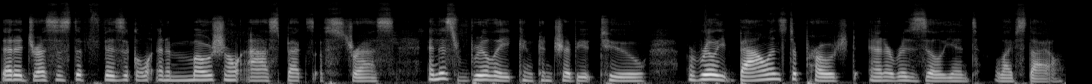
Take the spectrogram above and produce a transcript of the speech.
that addresses the physical and emotional aspects of stress. And this really can contribute to a really balanced approach and a resilient lifestyle.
